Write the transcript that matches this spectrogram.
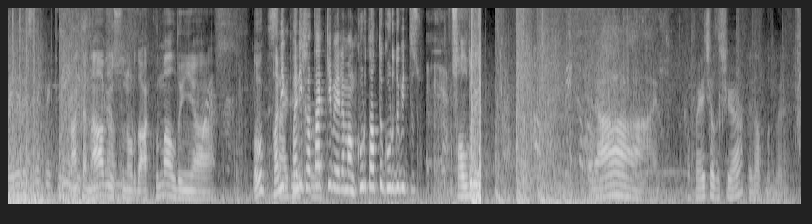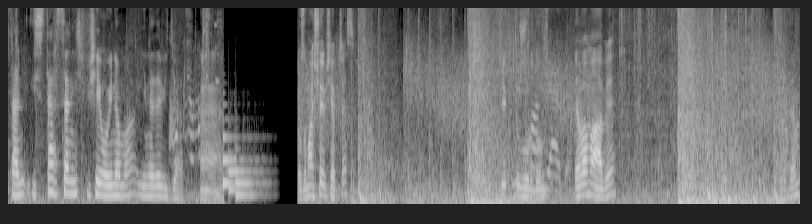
Beye destek bekliyorum. Kanka ne yapıyorsun orada? Aklımı aldın ya. Lavuk panik Side panik atak gibi eleman. Kurt attı kurdu bitti. Saldırıyor. Helal. Kafaya çalışıyor. Evet atmadım öyle. Sen istersen hiçbir şey oynama yine de video at. He. O zaman şöyle bir şey yapacağız. Çıktı vurdum. Devam abi. Kırdım.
